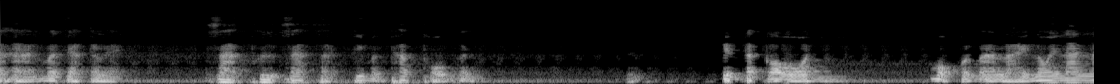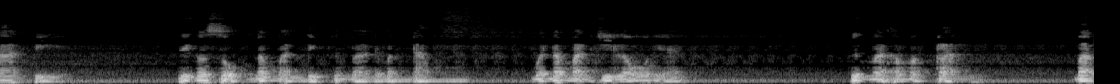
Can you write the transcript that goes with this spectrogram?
อาหารมาจากอะไรซากพืชซากสัตว์ที่มันทับถมกัน เป็นตะกอนหมกกันมาหลายร้อยล้านล้านปีที่เขาสูบน้ำมันดิบขึ้นมาเนี่ยมันดำเหมือนน้ำมันกิโลเนี่ยขึ้นมาเอามากลั่นบาง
